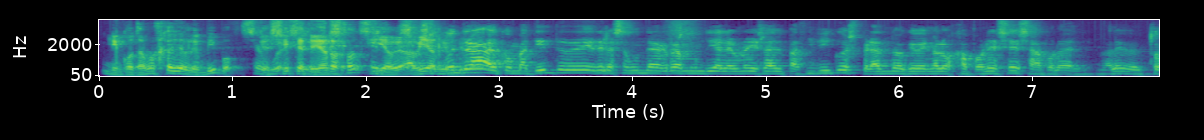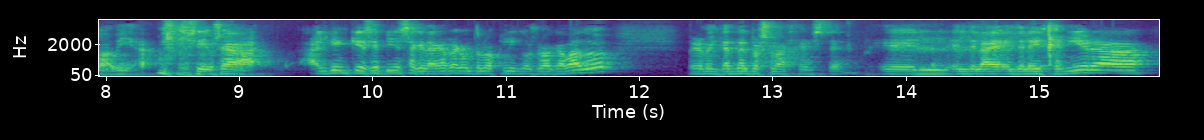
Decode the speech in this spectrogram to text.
y encontramos que hay alguien vivo. Que sí, que tenía razón. Se, y había se alguien encuentra vivo. al combatiente de, de la Segunda Guerra Mundial en una isla del Pacífico esperando que vengan los japoneses a por él, ¿vale? Todavía. Sí, o sea, alguien que se piensa que la guerra contra los Klingons no ha acabado, pero me encanta el personaje este. El, el de, la, el de la ingeniera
